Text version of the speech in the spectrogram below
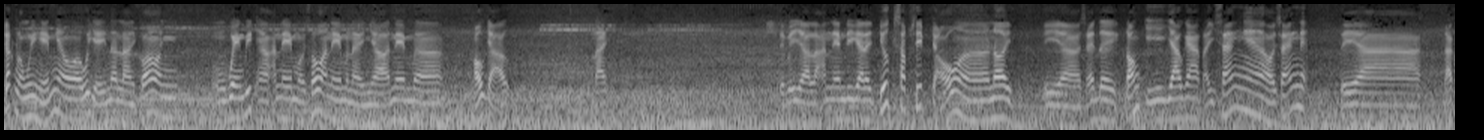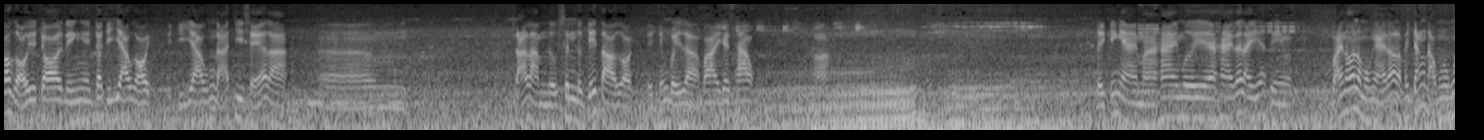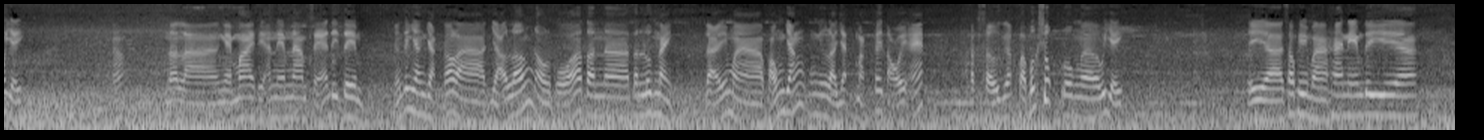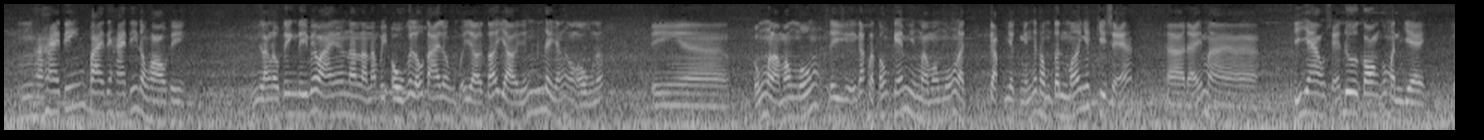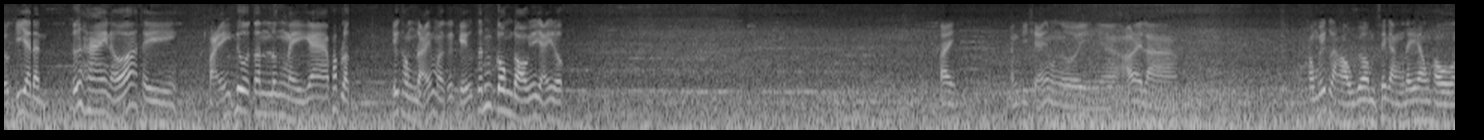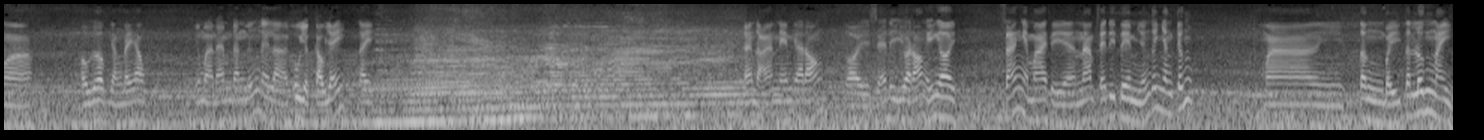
rất là nguy hiểm nha quý vị nên là có quen biết à, anh em một số anh em này nhờ anh em à, hỗ trợ. Đây. Thì bây giờ là anh em đi ra đây trước sắp xếp chỗ à, nơi. Thì à, sẽ đi đón chị giao ra tại sáng hồi sáng đấy thì à, đã có gọi cho điện cho chị giao rồi. Thì chị giao cũng đã chia sẻ là à, đã làm được xin được giấy tờ rồi. Thì chuẩn bị là bay ra sau. Đó. Thì cái ngày mà 22 tới đây á, thì phải nói là một ngày đó là phải chấn động luôn quý vị. Đó. nên là ngày mai thì anh em Nam sẽ đi tìm những cái nhân vật đó là vợ lớn đầu của tên à, tên lương này để mà phỏng vấn cũng như là dạch mặt cái tội ác. Thật sự rất là bức xúc luôn ờ, quý vị. Thì ờ, sau khi mà hai anh em đi ờ, ừ, hai tiếng bay tới hai tiếng đồng hồ thì lần đầu tiên đi máy bay nên là nó bị ù cái lỗ tai luôn. Bây giờ tới giờ vẫn đứng đây vẫn còn ù nữa. Thì cũng là mong muốn đi rất là tốn kém nhưng mà mong muốn là cập nhật những cái thông tin mới nhất chia sẻ à, để mà chị giao sẽ đưa con của mình về được với gia đình. Thứ hai nữa thì phải đưa tên lưng này ra pháp luật, chứ không để mà cái kiểu tính côn đồ như vậy được. Đây em chia sẻ với mọi người, ở đây là không biết là hồ gươm sẽ gần đây không? Hồ à, hồ gươm gần đây không? Nhưng mà em đang đứng đây là khu vực cầu giấy, đây. Đang đợi anh em ra đón rồi sẽ đi qua đó nghỉ ngơi. Sáng ngày mai thì Nam sẽ đi tìm những cái nhân chứng mà từng bị tên lưng này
